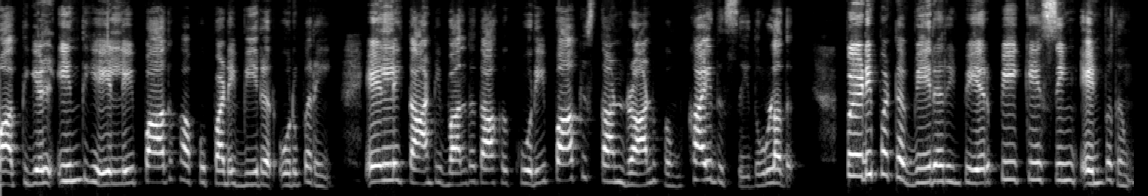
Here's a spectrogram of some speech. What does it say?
மத்தியில் இந்திய எல்லை பாதுகாப்பு படை வீரர் ஒருவரை எல்லை தாண்டி வந்ததாக கூறி பாகிஸ்தான் ராணுவம் கைது செய்துள்ளது. பிடிப்பட்ட வீரரின் பெயர் பி கே சிங் என்பதும்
